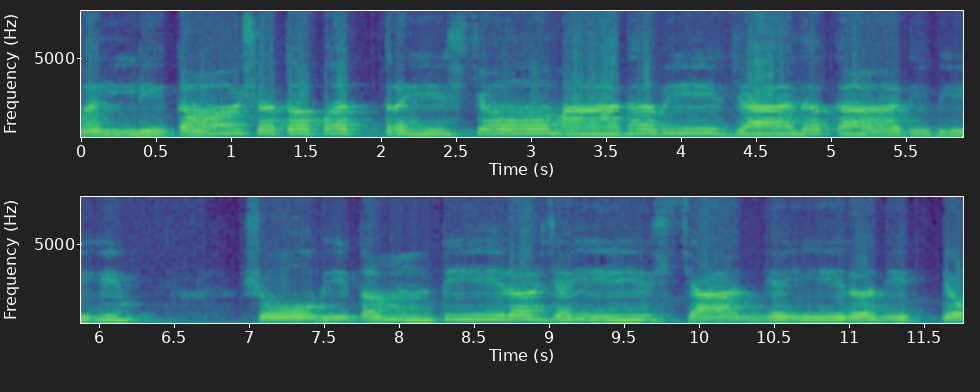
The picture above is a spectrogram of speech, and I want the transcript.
मल्लिकाशतपत्रैश्च माधवीजालकादिभिः शोभितं तीरजैश्चान्यैरनित्य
